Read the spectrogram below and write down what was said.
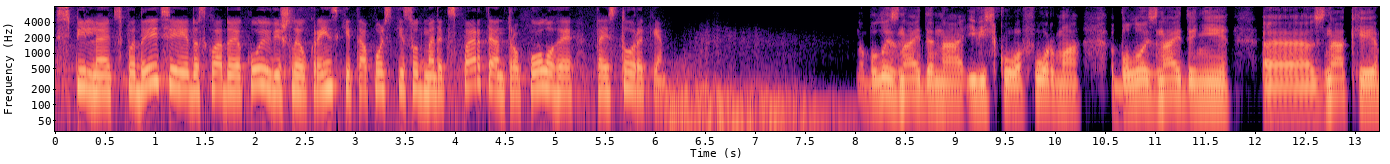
спільної експедиції, до складу якої війшли українські та польські судмедексперти, антропологи та історики. Були знайдена і військова форма, були знайдені е, знаки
